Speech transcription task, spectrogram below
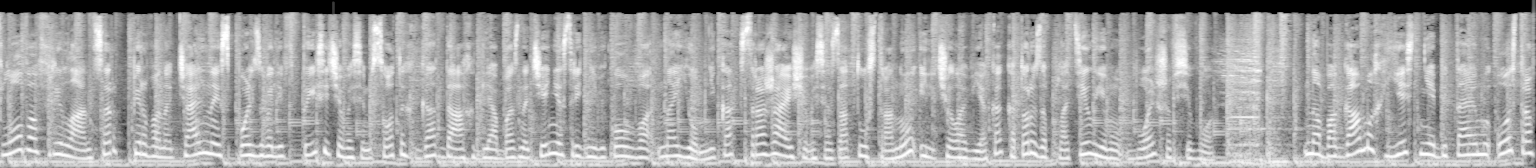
Слово «фрилансер» первоначально использовали в 1800-х годах для обозначения средневекового наемника, сражающегося за ту страну или человека, который заплатил ему больше всего. На Багамах есть необитаемый остров,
